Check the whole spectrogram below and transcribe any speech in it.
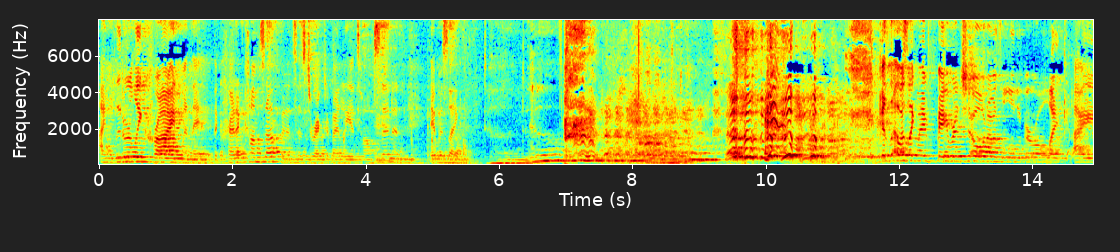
I literally cried when the, the credit comes up and it says directed by Lea Thompson, and it was like, because that was like my favorite show when I was a little girl. Like I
